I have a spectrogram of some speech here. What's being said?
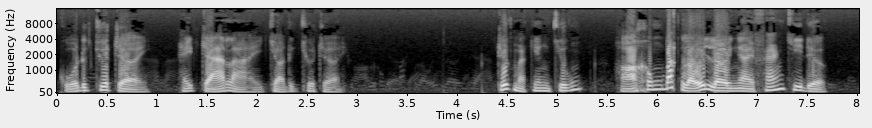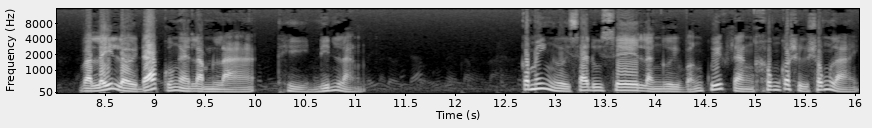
của Đức Chúa Trời hãy trả lại cho Đức Chúa Trời. Trước mặt dân chúng, họ không bắt lỗi lời Ngài phán chi được, và lấy lời đáp của Ngài làm lạ thì nín lặng. Có mấy người Sadduce là người vẫn quyết rằng không có sự sống lại.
